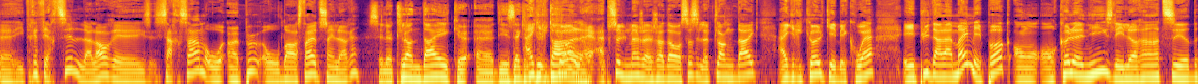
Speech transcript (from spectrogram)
euh, est très fertile. Alors, euh, ça ressemble au- un peu aux basses terres du Saint-Laurent. C'est le Klondike euh, des agriculteurs. Agricole, eh, absolument, j'a- j'adore ça. C'est le Klondike agricole québécois. Et puis, dans la même époque, on, on colonise les Laurentides,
